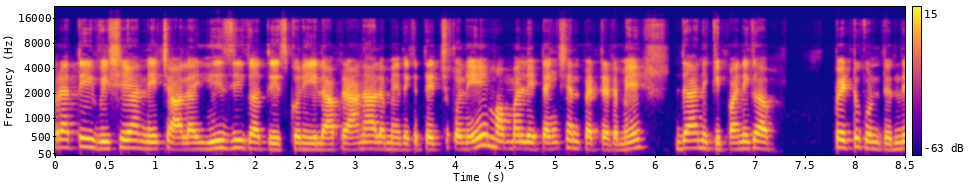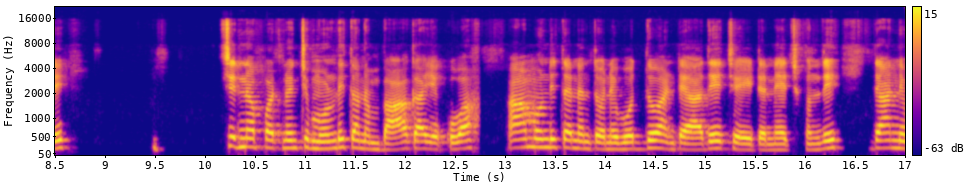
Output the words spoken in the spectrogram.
ప్రతి విషయాన్ని చాలా ఈజీగా తీసుకొని ఇలా ప్రాణాల మీదకి తెచ్చుకొని మమ్మల్ని టెన్షన్ పెట్టడమే దానికి పనిగా పెట్టుకుంటుంది. చిన్నప్పటి నుంచి మొండితనం బాగా ఎక్కువ. ఆ మొండితనంతోనే వద్దు అంటే అదే చేయటం నేర్చుకుంది. దాన్ని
